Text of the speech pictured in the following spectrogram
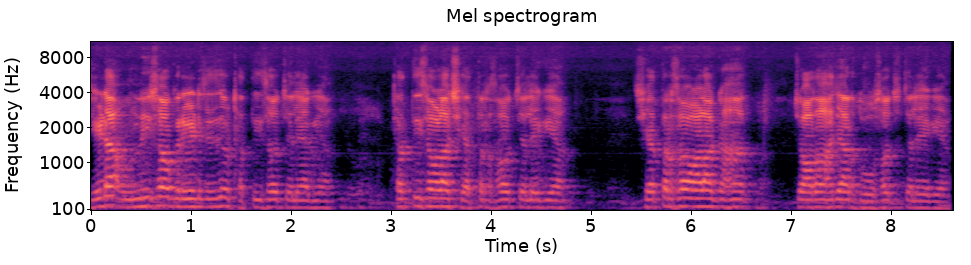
ਜਿਹੜਾ 1900 ਗ੍ਰੇਡ 'ਚ ਸੀ ਉਹ 3800 ਚਲਿਆ ਗਿਆ। 3800 ਵਾਲਾ 7600 ਚਲੇ ਗਿਆ। 7600 ਵਾਲਾ ਗਾਹਾਂ 14200 ਚ ਚਲੇ ਗਿਆ।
